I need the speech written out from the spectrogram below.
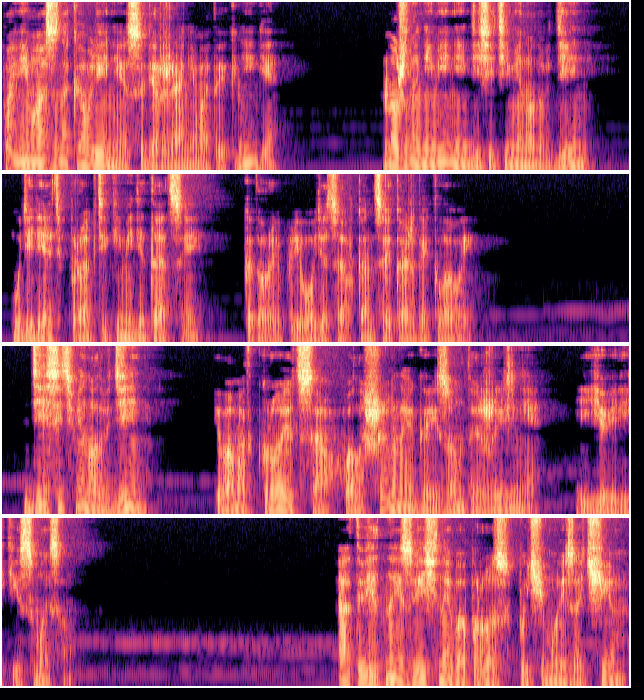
Помимо ознакомления с содержанием этой книги, нужно не менее 10 минут в день уделять практике медитации, которые приводятся в конце каждой главы. 10 минут в день, и вам откроются волшебные горизонты жизни и ее великий смысл. Ответ на извечный вопрос «почему и зачем»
